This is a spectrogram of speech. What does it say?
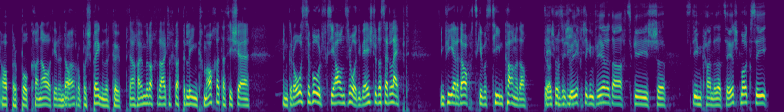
Apropos Kanadier und Ja. apropos Spengler Cup, da können wir doch eigentlich gerade den Link machen. Das ist äh, ein grosser Wurf, gewesen, Hans Rodi. Wie hast du das erlebt? Im 84, wo das Team Kanada Ja, das ist richtig. Im 84 war äh, das Team Kanada das erste Mal. Gewesen.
